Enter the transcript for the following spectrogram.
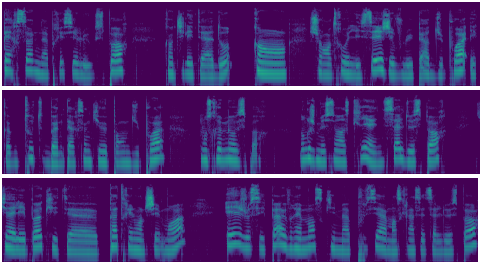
personne n'appréciait le sport quand il était ado. Quand je suis rentrée au lycée, j'ai voulu perdre du poids et comme toute bonne personne qui veut perdre du poids, on se remet au sport. Donc je me suis inscrite à une salle de sport qui à l'époque était pas très loin de chez moi. Et je sais pas vraiment ce qui m'a poussé à m'inscrire à cette salle de sport,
